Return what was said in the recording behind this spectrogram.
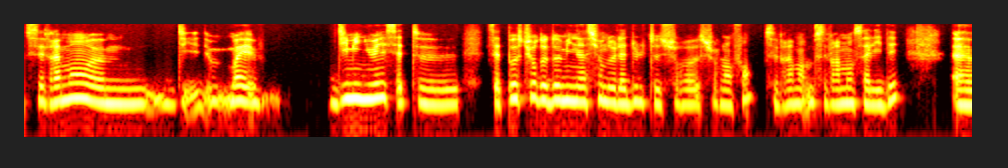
c'est vraiment ouais, diminuer cette, euh, cette posture de domination de l'adulte sur, euh, sur l'enfant. C'est vraiment, vraiment ça l'idée. Euh,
